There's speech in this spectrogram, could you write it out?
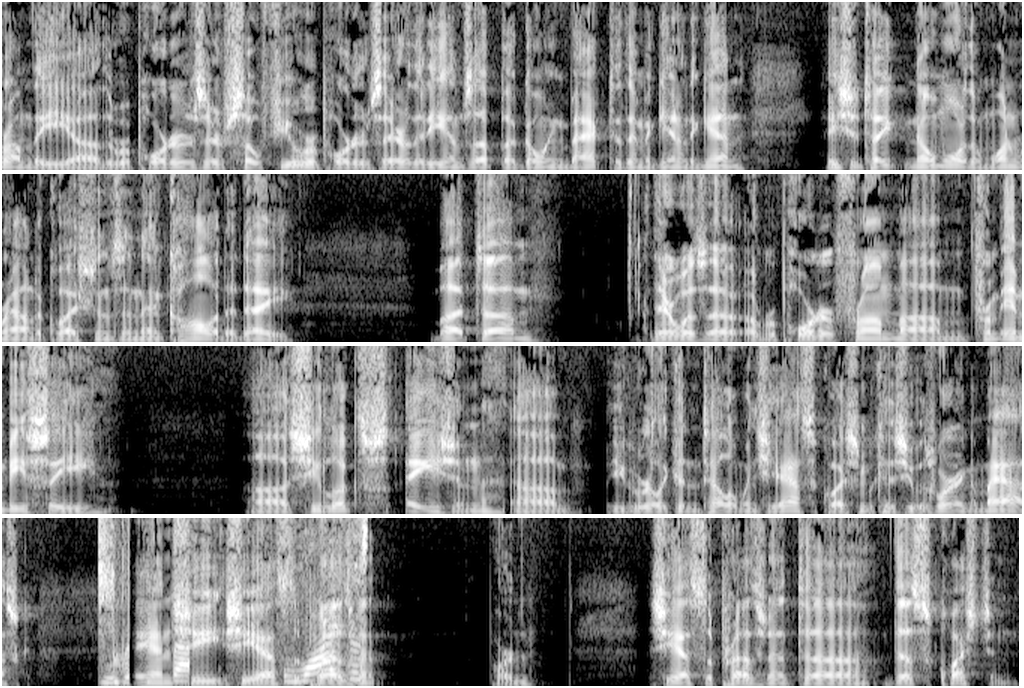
from the uh, the reporters. There's so few reporters there that he ends up uh, going back to them again and again. He should take no more than one round of questions and then call it a day. But um, there was a, a reporter from um, from NBC uh, she looks Asian. Um, you really couldn't tell it when she asked the question because she was wearing a mask. And she, she asked the Why president, does- pardon, she asked the president uh, this question.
